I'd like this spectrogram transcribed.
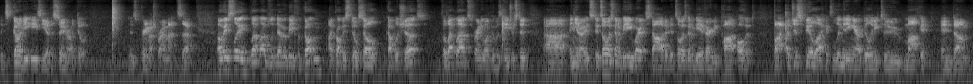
it's going to be easier the sooner I do it. Is pretty much where I'm at. So, obviously, Lep Labs will never be forgotten. I'd probably still sell a couple of shirts for Lep Labs for anyone who was interested. Uh, and you know, it's it's always going to be where it started. It's always going to be a very big part of it but I just feel like it's limiting our ability to market and um,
